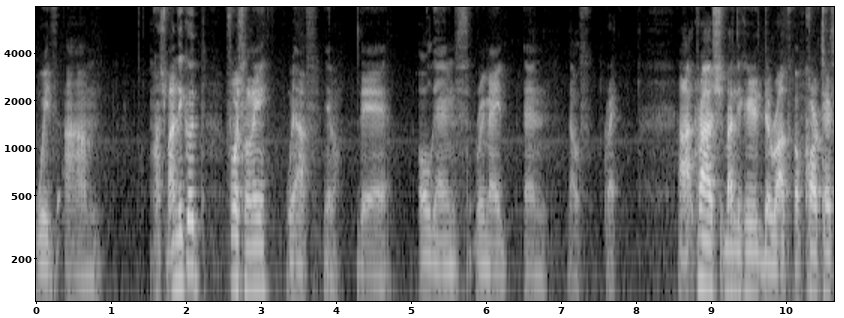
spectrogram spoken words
with um, Crash Bandicoot. Fortunately, we have you know the old games remade, and that was great. Uh, Crash Bandicoot: The Wrath of Cortex,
